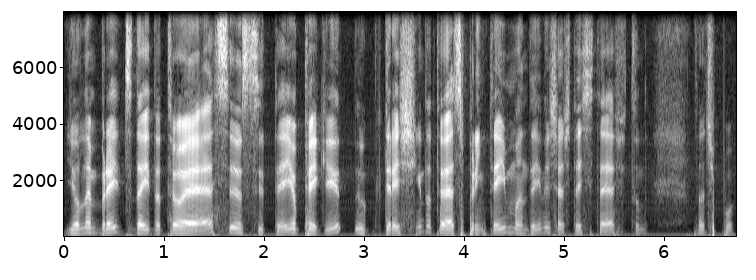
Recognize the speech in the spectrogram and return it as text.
E eu lembrei disso daí da TOS, eu citei, eu peguei o trechinho da TOS, printei e mandei no chat da staff e tudo. Então, tipo,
